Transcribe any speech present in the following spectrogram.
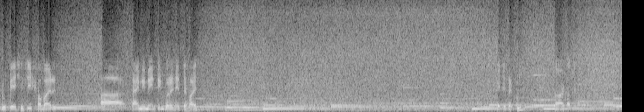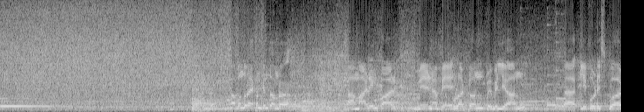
গ্রুপে এসেছি সবার টাইমই মেনটেন করে যেতে হয়। যে দেখুন ঝর্ণাটা বন্ধুরা, এখন কিন্তু আমরা Merlion Park, Marina Bay Fullerton pavilion Clifford Square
